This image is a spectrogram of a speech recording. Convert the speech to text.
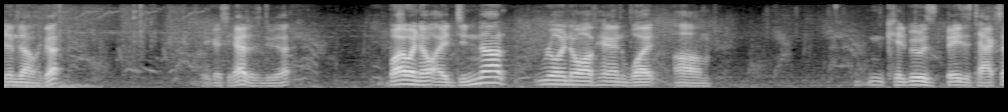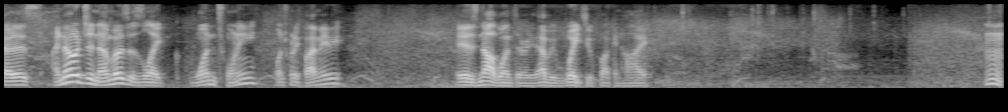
Pin him down like that. I guess he had to do that. By the way, no, I do not really know offhand what um, Kid Buu's base attack stat is. I know Janemba's is like 120? 125 maybe? It is not 130. That'd be way too fucking high. Hmm.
